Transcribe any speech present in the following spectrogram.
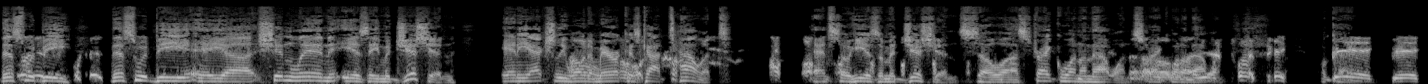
this would be it? What is this would be a uh, Shin Lim is a magician, and he actually won Oh, America's oh. Got Talent, and so he is a magician. So uh, strike one on that one. Strike Oh, one on that yeah. one. Big, Okay, big, big.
